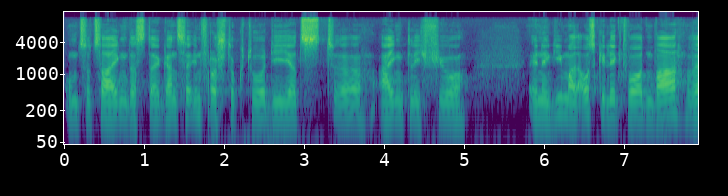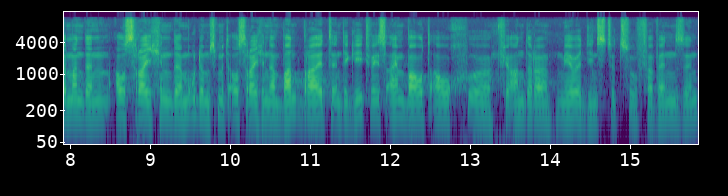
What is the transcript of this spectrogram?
um zu zeigen, dass die ganze Infrastruktur, die jetzt eigentlich für Energie mal ausgelegt worden war, wenn man dann ausreichende Modems mit ausreichender Bandbreite in die Gateways einbaut, auch äh, für andere Mehrwertdienste zu verwenden sind.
